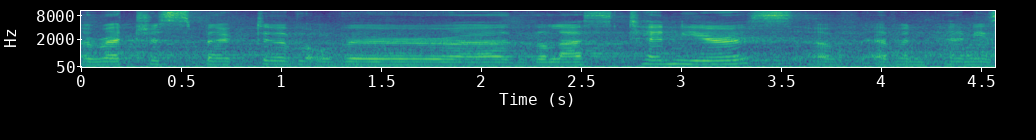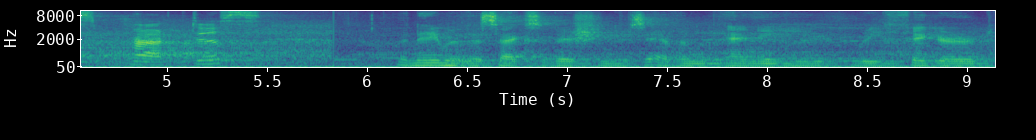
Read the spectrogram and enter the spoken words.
a retrospective over uh, the last 10 years of Evan Penny's practice. The name of this exhibition is Evan Penny Refigured.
